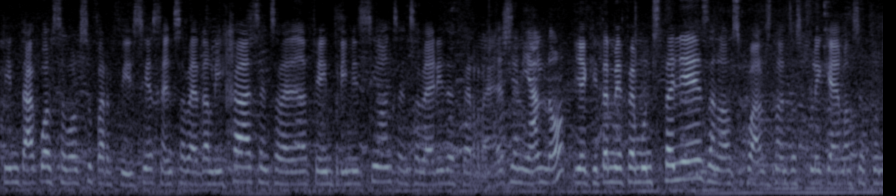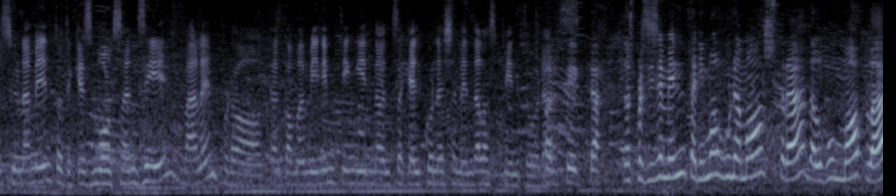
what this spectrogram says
pintar a qualsevol superfície sense haver de lijar, sense haver de fer imprimissions, sense haver-hi de fer És res. genial, no? I aquí també fem uns tallers en els quals doncs, expliquem el seu funcionament, tot i que és molt senzill, valen? però que com a mínim tinguin doncs, aquell coneixement de les pintures. Perfecte. Doncs precisament tenim alguna mostra d'algun moble,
